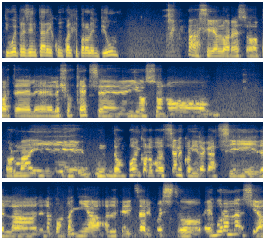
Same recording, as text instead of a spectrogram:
ti vuoi presentare con qualche parola in più? Ma sì, allora adesso a parte le, le sciocchezze, io sono ormai da un po' in collaborazione con i ragazzi della, della compagnia ad organizzare questo Eburon, sia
